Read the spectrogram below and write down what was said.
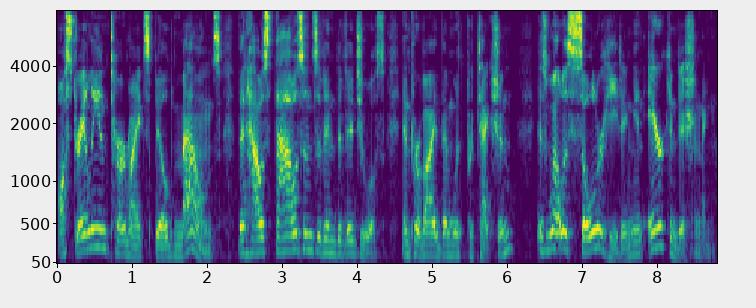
Australian termites build mounds that house thousands of individuals and provide them with protection, as well as solar heating and air conditioning.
